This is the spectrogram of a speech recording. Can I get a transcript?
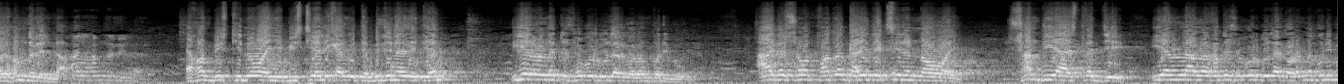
আলহামদুলিল্লাহ। আলহামদুলিল্লাহ। এখন বৃষ্টি নয় বৃষ্টি আলি কেন করতেন বিধি না দিতেন ইয়ের তো শুকর গুজার গরম করিব সময় গাড়ি দেখছিলেন শান্তি হলে আমার কাছে শুকর গুজার গরম না করিব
